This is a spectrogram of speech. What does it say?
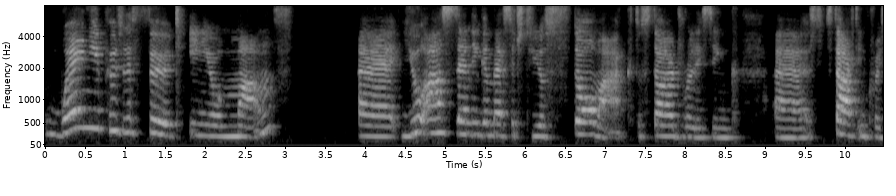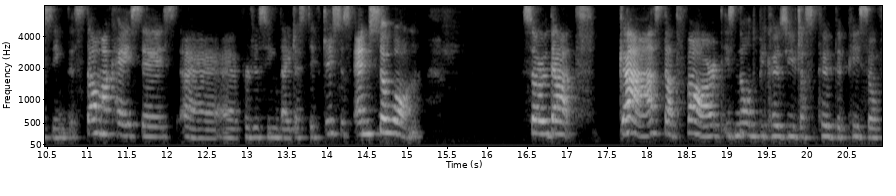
when you put the food in your mouth, uh, you are sending a message to your stomach to start releasing, uh, start increasing the stomach acids, uh, uh producing digestive juices, and so on. So that gas, that fart, is not because you just put the piece of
